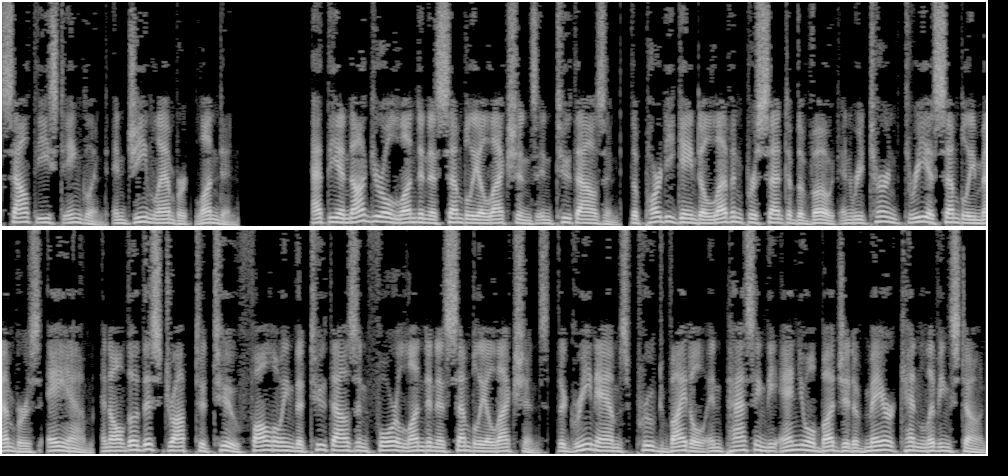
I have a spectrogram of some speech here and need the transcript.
South East England and Jean Lambert London. At the inaugural London Assembly elections in 2000, the party gained 11% of the vote and returned three Assembly members AM, and although this dropped to two following the 2004 London Assembly elections, the Green AMs proved vital in passing the annual budget of Mayor Ken Livingstone.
